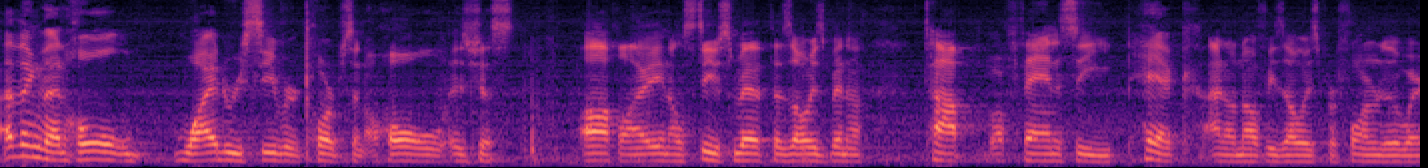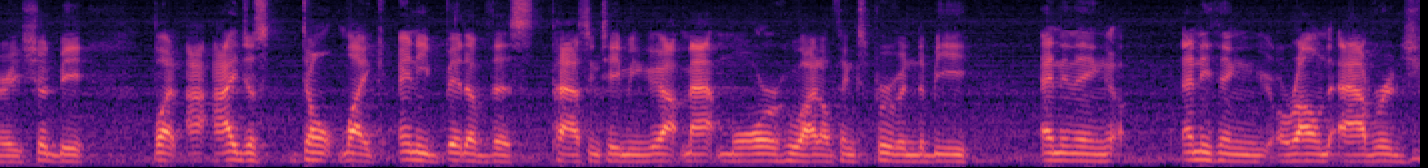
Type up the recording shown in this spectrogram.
I think that whole wide receiver corpse in a whole is just awful. I, you know, Steve Smith has always been a top fantasy pick. I don't know if he's always performed to where he should be, but I, I just don't like any bit of this passing team. You got Matt Moore, who I don't think's proven to be anything anything around average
